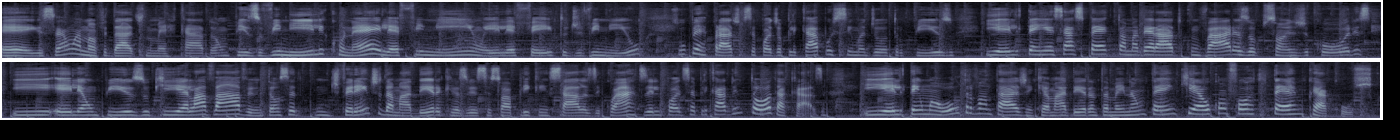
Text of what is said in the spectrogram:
É, isso é uma novidade no mercado. É um piso vinílico, né? Ele é fininho, ele é feito de vinil, super prático. Você pode aplicar por cima de outro piso e ele tem esse aspecto amadeirado com várias opções de cores e ele é um piso que é lavável. Então, você, diferente da madeira que às vezes você só aplica em salas e quartos, ele pode ser aplicado em toda a casa. E ele tem uma outra vantagem que a madeira também não tem, que é o conforto térmico e acústico.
